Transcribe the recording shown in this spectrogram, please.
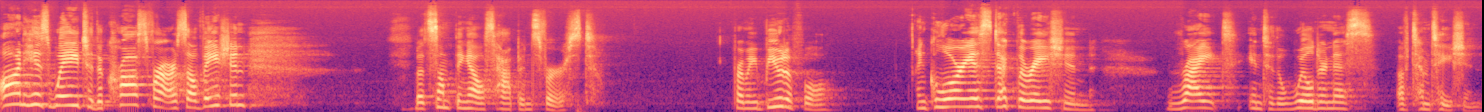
on his way to the cross for our salvation. But something else happens first. From a beautiful and glorious declaration right into the wilderness of temptation.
